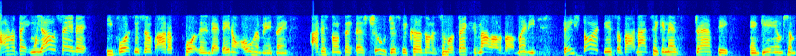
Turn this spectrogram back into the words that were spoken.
I don't think when y'all was saying that he forced himself out of Portland, that they don't owe him anything. I just don't think that's true. Just because on a simple fact, it's not all about money. They started this about not taking that draft pick and get him some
